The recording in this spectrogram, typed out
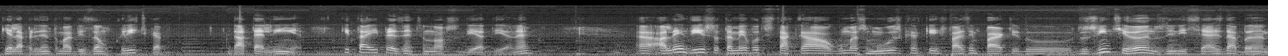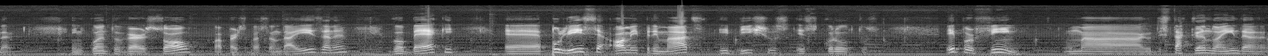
que ele apresenta uma visão crítica da telinha, que está aí presente no nosso dia a dia, né? Além disso, também vou destacar algumas músicas que fazem parte do, dos 20 anos iniciais da banda. Enquanto Versol, com a participação da Isa, né? Gobek é, polícia, homem primatos e bichos escrotos. E por fim, uma destacando ainda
